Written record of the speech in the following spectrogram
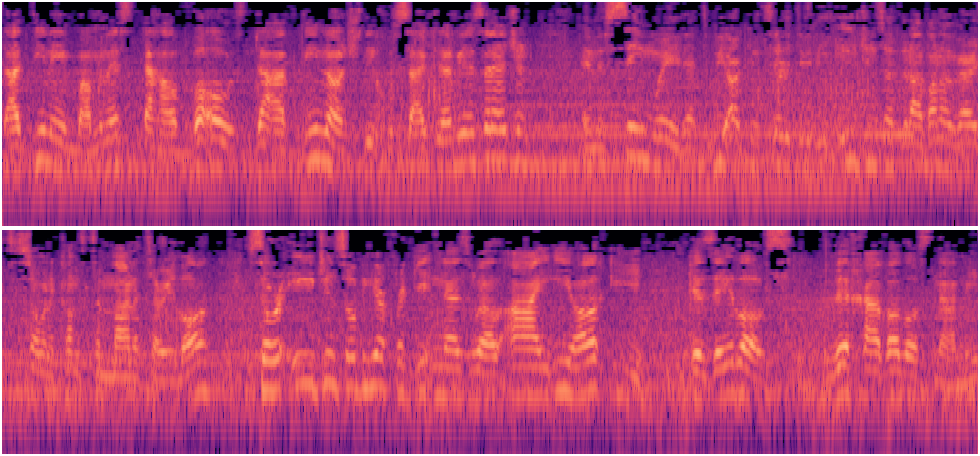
dadine mamanis dahalvos da'avinon shlichu k'navi Sanhedrin. In the same way that we are considered to be the agents of the Rabban of Eretz Yisrael when it comes to monetary law, so we're agents over here for getting as well. I, ihaki, gazelos, v'chavalos nami.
